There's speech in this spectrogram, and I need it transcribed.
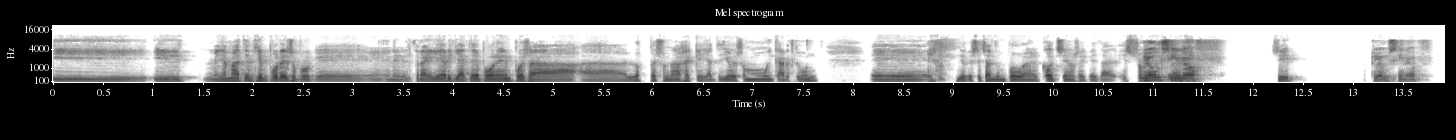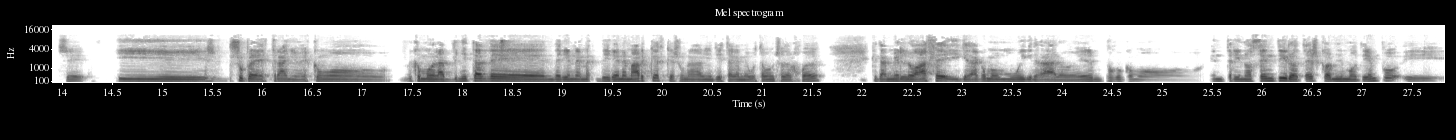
y, y me llama la atención por eso, porque en el tráiler ya te ponen pues a, a los personajes que ya te digo que son muy cartoon, eh, yo que sé, echando un poco en el coche, no sé qué tal. Close es- enough, Sí, close enough. Sí. Y súper extraño. Es como, como las viñetas de, de, Irene, de Irene Márquez, que es una viñetista que me gusta mucho del juego, que también lo hace y queda como muy raro. Es un poco como entre inocente y grotesco al mismo tiempo. Y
